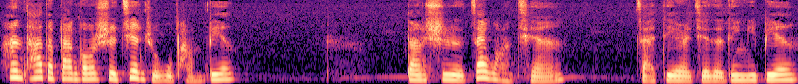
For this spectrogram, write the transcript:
和他的办公室建筑物旁边。但是再往前，在第二街的另一边，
